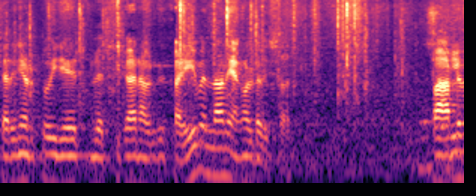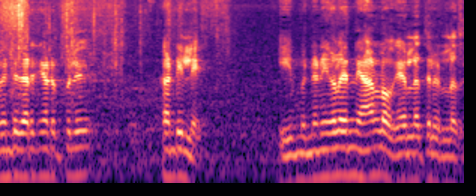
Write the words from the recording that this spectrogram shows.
തെരഞ്ഞെടുപ്പ് വിജയത്തിലെത്തിക്കാൻ അവർക്ക് കഴിയുമെന്നാണ് ഞങ്ങളുടെ വിശ്വാസം. പാർലമെന്റ് തെരഞ്ഞെടുപ്പിൽ കണ്ടില്ലേ ഈ മുന്നണികൾ തന്നെയാണല്ലോ കേരളത്തിലുള്ളത്.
